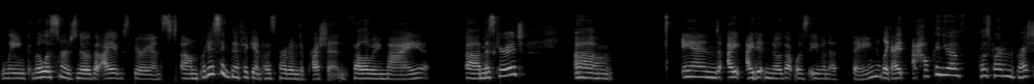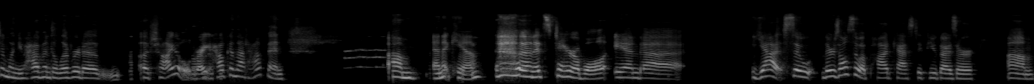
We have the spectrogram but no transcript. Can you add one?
link. The listeners know that I experienced um, pretty significant postpartum depression following my uh, miscarriage. Uh-huh. Um, and I, I didn't know that was even a thing. Like, I, how can you have postpartum depression when you haven't delivered a, a child, right? How can that happen? Um, and it can, and it's terrible. And, uh, yeah, so there's also a podcast if you guys are, um,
